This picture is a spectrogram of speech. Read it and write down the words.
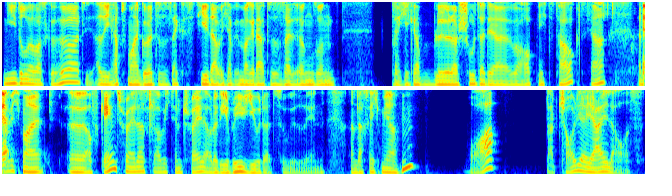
nie drüber was gehört. Also ich habe mal gehört, dass es existiert, aber ich habe immer gedacht, das ist halt irgend so ein dreckiger, blöder Shooter, der überhaupt nichts taugt. Ja, dann Ja. habe ich mal äh, auf Game Trailers, glaube ich, den Trailer oder die Review dazu gesehen. Dann dachte ich mir, hm, boah, das schaut ja geil aus.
